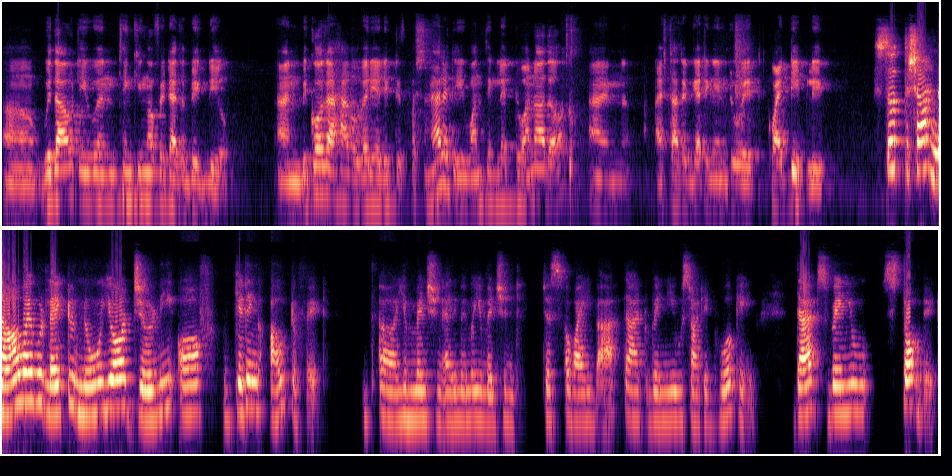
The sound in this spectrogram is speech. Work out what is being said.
uh, without even thinking of it as a big deal. And because I have a very addictive personality, one thing led to another, and I started getting into it quite deeply. So, Tushar, now I would like to know your journey of getting out of it. Uh, you mentioned, I remember you mentioned just a while back that when you started working, that's when you stopped it.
